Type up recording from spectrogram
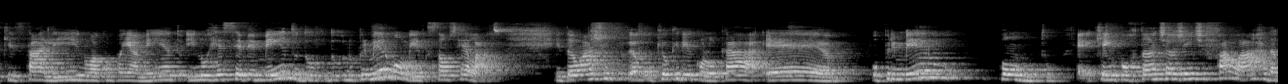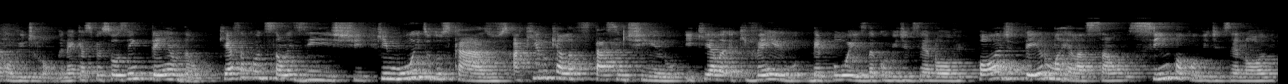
que está ali no acompanhamento e no recebimento do, do, no primeiro momento, que são os relatos. Então, acho o que eu queria colocar é o primeiro ponto é, que é importante a gente falar da Covid longa, né? Que as pessoas entendam que essa condição existe, que muitos dos casos aquilo que ela está sentindo e que ela que veio depois da Covid-19 pode ter uma relação sim com a Covid-19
